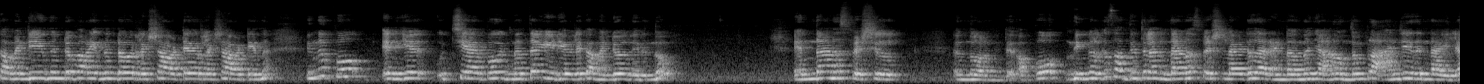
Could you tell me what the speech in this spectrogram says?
കമന്റ് ചെയ്യുന്നുണ്ട് പറയുന്നുണ്ട് ഒരു ലക്ഷം ആവട്ടെ ഒരു ലക്ഷം ആവട്ടെ എന്ന്. ഇന്നിപ്പോ എനിക്ക് ഉച്ചയായപ്പോ ഇന്നത്തെ വീഡിയോയിൽ കമന്റ് വന്നിരുന്നു. എന്താണ് സ്പെഷ്യൽ എന്ന് പറഞ്ഞിട്ട്. അപ്പോ നിങ്ങൾക്ക് സത്യത്തിൽ എന്താണ് സ്പെഷ്യൽ ആയിട്ട് തരേണ്ടതെന്ന് ഞാൻ ഒന്നും പ്ലാൻ ചെയ്തിട്ടുണ്ടായില്ല.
